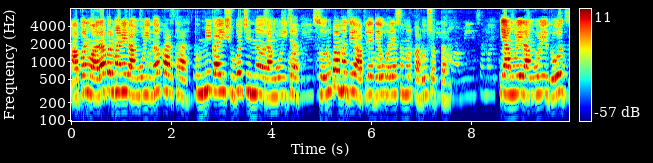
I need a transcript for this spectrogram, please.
आपण वाराप्रमाणे रांगोळी न काढता तुम्ही काही शुभचिन्ह रांगोळीच्या स्वरूपामध्ये आपल्या देवघरासमोर काढू शकता. यामुळे रांगोळी रोज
